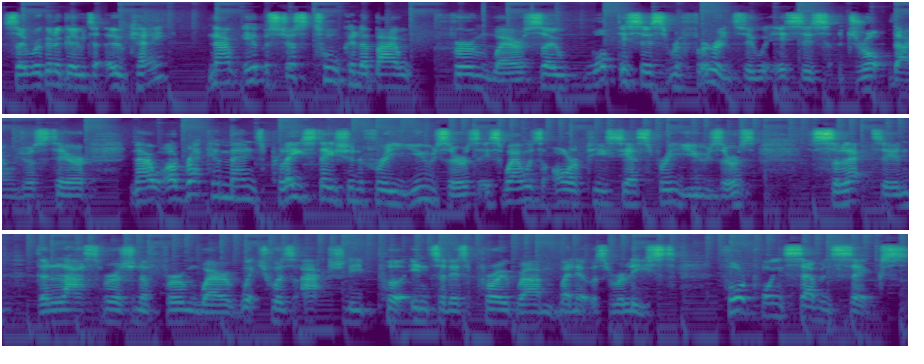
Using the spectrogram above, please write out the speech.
So we're going to go to OK now it was just talking about firmware. So what this is referring to is this drop down just here. Now I recommend PlayStation 3 users as well as RPCS 3 users selecting the last version of firmware which was actually put into this program when it was released. 4.76.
